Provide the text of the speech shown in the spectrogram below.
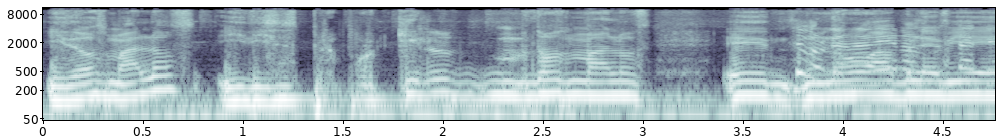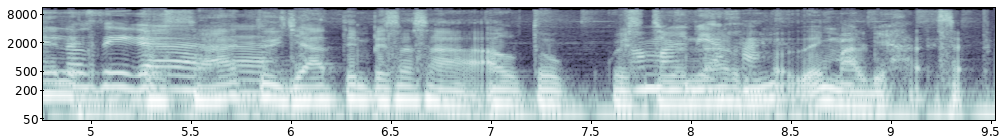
y dos malos. Y dices, pero ¿por qué dos malos? Eh, no hable bien. Exacto, y ya te empiezas a autocuestionar. De mal viajar, exacto.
